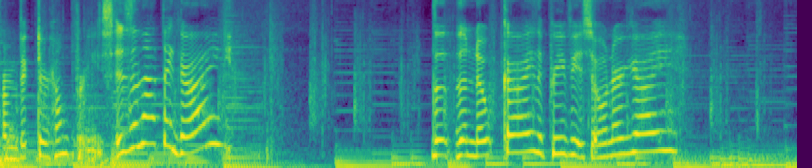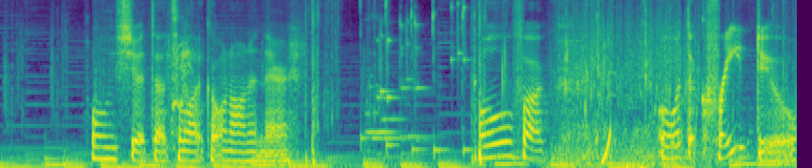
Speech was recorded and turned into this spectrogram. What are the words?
From Viktor Humphries. Isn't that the guy? The, the note guy? The previous owner guy? Holy shit, that's a lot going on in there. Oh, fuck. Oh, what the crate do?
